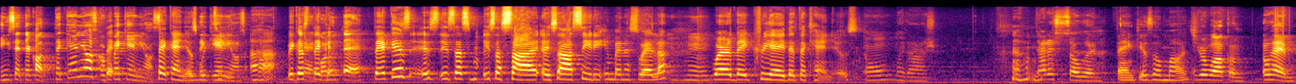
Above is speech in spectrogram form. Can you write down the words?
And you said they're called pequeños or Te- pequeños? Tea. Tequeños. Uh-huh. Because Okay, con un té. teque, Teques is, is, a, is, a, is a city in Venezuela Mm-hmm. where they create the tequeños. Oh my gosh, that is so good. Thank you so much. You're welcome. Okay.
